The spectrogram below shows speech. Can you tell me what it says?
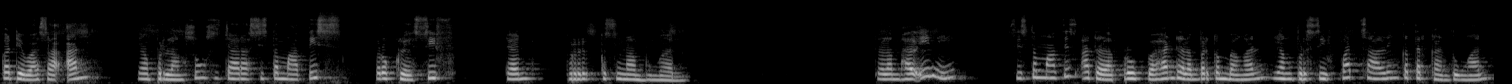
kedewasaan yang berlangsung secara sistematis, progresif, dan berkesinambungan. Dalam hal ini, sistematis adalah perubahan dalam perkembangan yang bersifat saling ketergantungan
